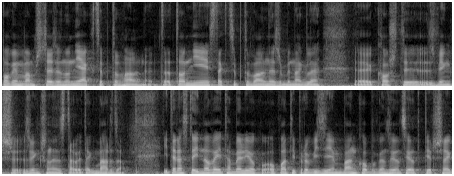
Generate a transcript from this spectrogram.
powiem wam szczerze, no nieakceptowalne. To, to nie jest akceptowalne, żeby nagle e, koszty zwiększy, zwiększone zostały tak bardzo. I teraz w tej nowej tabeli opłat i prowizji banku obowiązującej od 1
